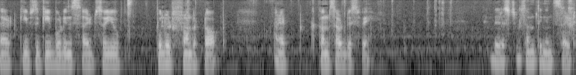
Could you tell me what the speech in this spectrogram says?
That keeps the keyboard inside so you pull it from the top and it comes out this way. There is still something inside.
